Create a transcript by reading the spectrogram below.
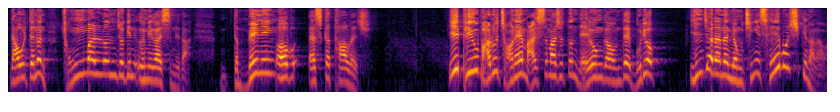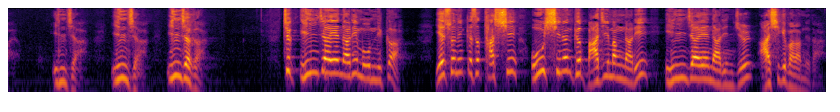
나올 때는 종말론적인 의미가 있습니다. The meaning of eschatology. 이 비유 바로 전에 말씀하셨던 내용 가운데 무려 인자라는 명칭이 세 번씩이나 나와요. 인자, 인자, 인자가. 즉, 인자의 날이 뭡니까? 예수님께서 다시 오시는 그 마지막 날이 인자의 날인 줄 아시기 바랍니다.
